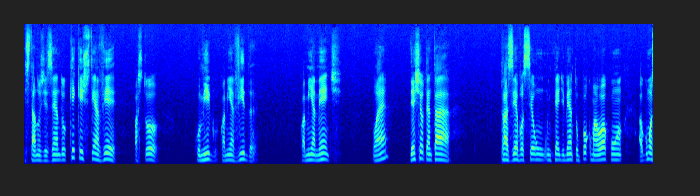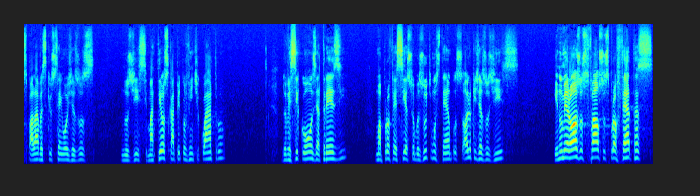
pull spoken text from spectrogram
está nos dizendo. O que, que isso tem a ver, pastor, comigo, com a minha vida, com a minha mente? Não é? Deixa eu tentar trazer a você um entendimento um pouco maior com algumas palavras que o Senhor Jesus nos disse, Mateus capítulo 24, do versículo 11 a 13, uma profecia sobre os últimos tempos. Olha o que Jesus diz: E numerosos falsos profetas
